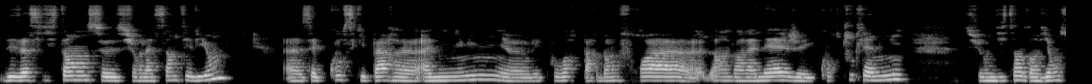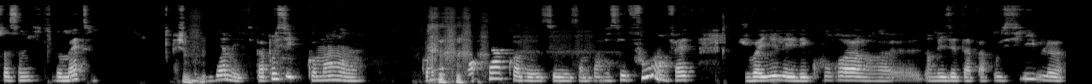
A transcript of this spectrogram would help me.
des assistances sur la Saint-Élion euh, cette course qui part euh, à minuit, euh, les coureurs partent dans le froid, dans, dans, la neige et ils courent toute la nuit sur une distance d'environ 70 km. Je me mhm. disais, mais c'est pas possible, comment, comment faire ça quoi? Ça me paraissait fou en fait. Je voyais les, les coureurs dans des étapes pas possibles.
